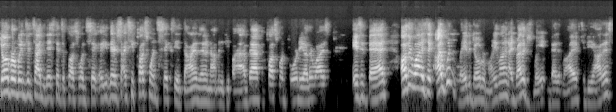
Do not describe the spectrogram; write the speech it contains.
Dober wins inside the distance at plus one six. There's I see plus one sixty at dimes. I know not many people have that, but plus one forty otherwise isn't bad. Otherwise, like I wouldn't lay the Dober money line. I'd rather just wait and bet it live, to be honest.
